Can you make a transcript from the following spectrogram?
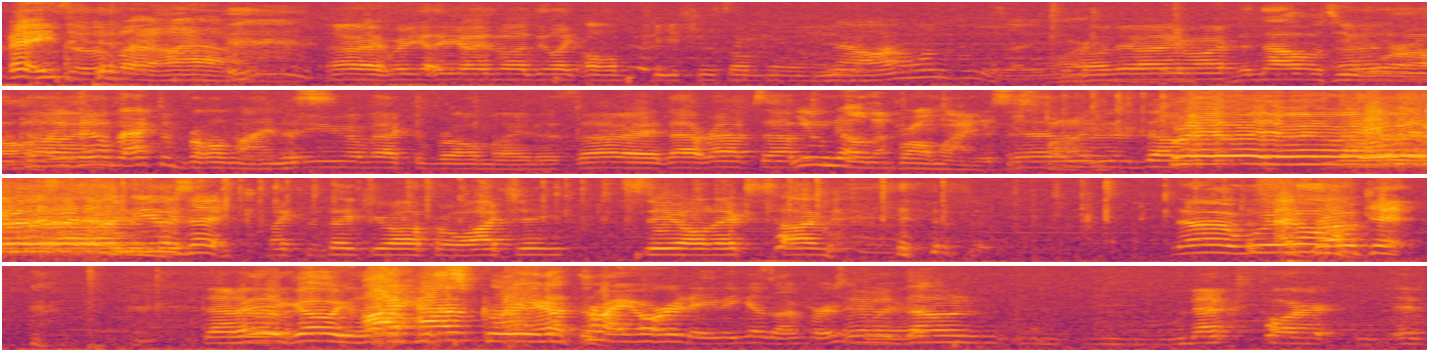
face. It was like, wow. Alright, we got, you guys want to do like all peach or something? No, I don't want to do this anymore. You anymore. want to do it anymore? The novelty Uh, wore off. Can we go back to Brawl You Minus? can go back to Brawl Minus. Alright, that wraps up. You know that Brawl Minus is Uh, fun. don't- wait, wait, And we can listen to I'd like- music. like to thank you all for watching. See you all next time. No, we don't. broke it. Down There you go. You I have, screen I have priority because I'm first the down next part. It,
